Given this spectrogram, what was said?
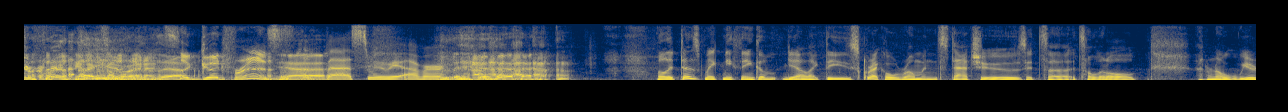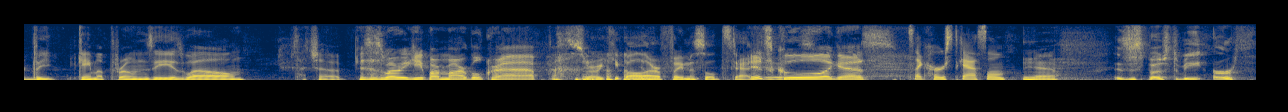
your friend. in a couple minutes. That's a good friend. Yeah. Best movie ever. Well, it does make me think of yeah, like these Greco-Roman statues. It's a it's a little, I don't know, weirdly Game of Thronesy as well. Such a This is where we keep our marble crap. This is where we keep all our famous old statues. It's cool, I guess. It's like Hearst Castle. Yeah. Is this supposed to be Earth?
